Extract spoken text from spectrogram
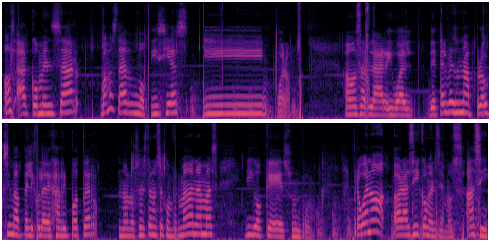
vamos a comenzar. Vamos a dar noticias y bueno, vamos a hablar igual de tal vez una próxima película de Harry Potter. No lo sé, esto no se ha confirmado, nada más digo que es un rumor. Pero bueno, ahora sí comencemos. Ah, sí.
